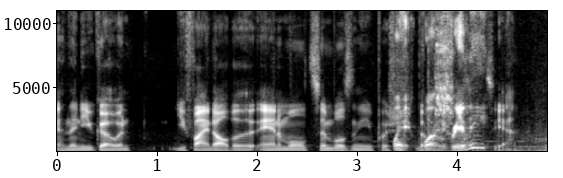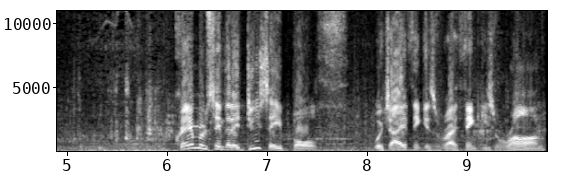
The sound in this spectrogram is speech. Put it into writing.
and then you go and you find all the animal symbols and you push. Wait, the what, right really? buttons. Yeah. Kramer was saying that I do say both, which I think is where I think he's wrong.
